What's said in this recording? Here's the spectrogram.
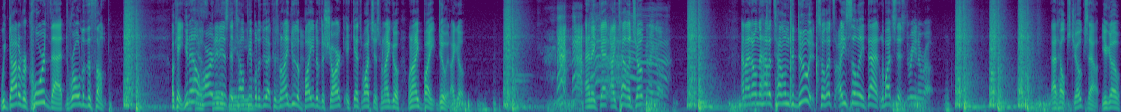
We got to record that roll to the thump. Okay, you know how hard it did, is to tell people to do that because when I do the bite of the shark, it gets watch this. When I go when I bite, do it. I go and it get I tell a joke and I go and I don't know how to tell him to do it. So let's isolate that. Watch this, three in a row. That helps jokes out. You go,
